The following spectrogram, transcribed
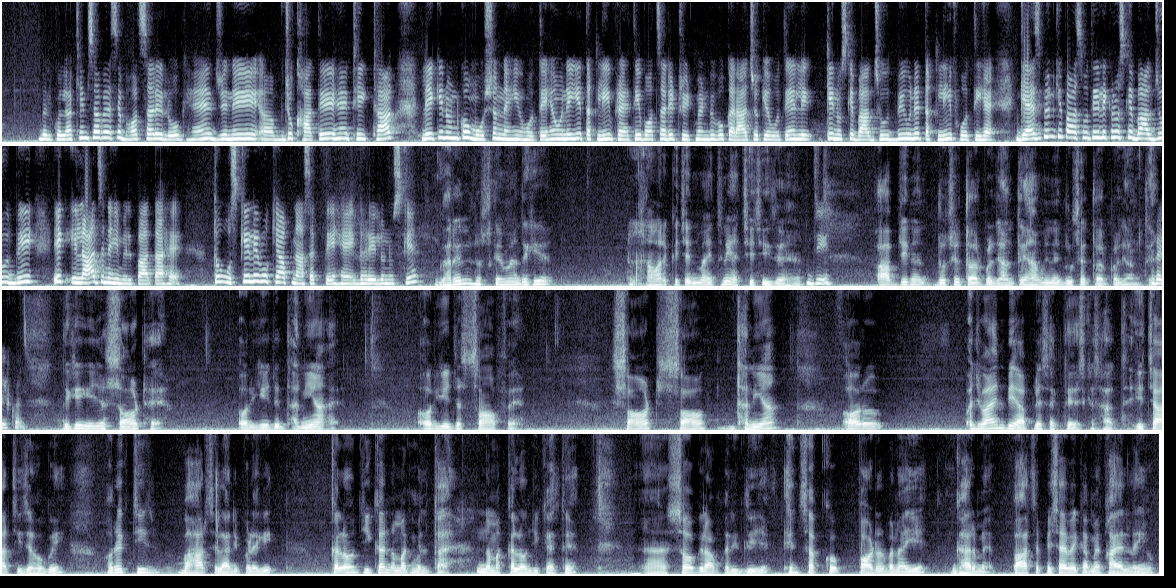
बिल्कुल हकीम साहब ऐसे बहुत सारे लोग हैं जिन्हें जो खाते हैं ठीक ठाक लेकिन उनको मोशन नहीं होते हैं उन्हें ये तकलीफ़ रहती है बहुत सारे ट्रीटमेंट भी वो करा चुके होते हैं लेकिन उसके बावजूद भी उन्हें तकलीफ़ होती है। गैस भी उनके पास होती है लेकिन उसके बावजूद भी एक इलाज नहीं मिल पाता है। तो उसके लिए वो क्या अपना सकते हैं घरेलू नुस्खे? घरेलू नुस्खे में देखिए हमारे किचन में इतनी अच्छी चीज़ें हैं। जी। आप जिन्हें दूसरे तौर पर जानते हैं हम इन्हें दूसरे तौर पर जानते हैं। बिल्कुल। देखिए ये जो सौंठ है और ये जो धनिया है और ये जो सौंफ है सौट सौंफ धनिया और अजवाइन भी आप ले सकते हैं इसके साथ। ये चार चीज़ें हो गई और एक चीज़ बाहर से लानी पड़ेगी। कलौंजी का नमक मिलता है। नमक कलौंजी कहते हैं। सौ ग्राम खरीद लीजिए। इन सबको पाउडर बनाइए घर में। बाहर से पिसा हुए का मैं कायल नहीं हूँ।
